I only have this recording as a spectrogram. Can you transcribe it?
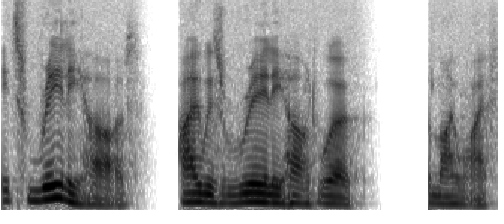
It's really hard. I was really hard work for my wife.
